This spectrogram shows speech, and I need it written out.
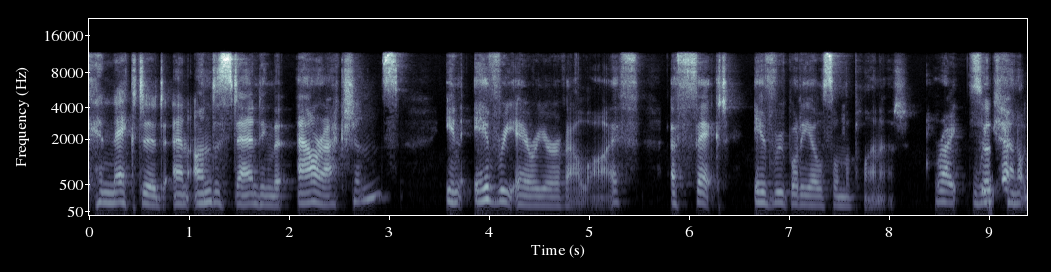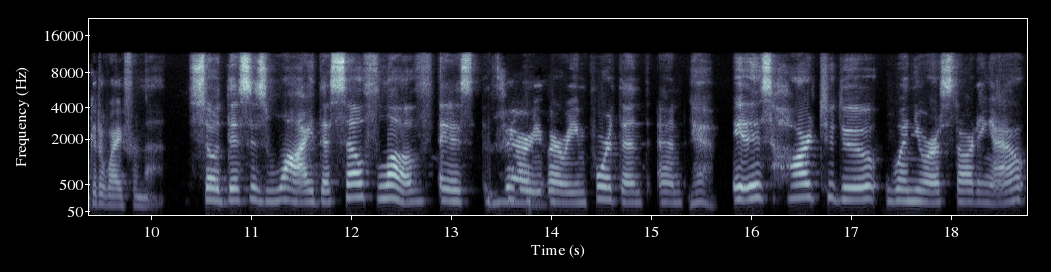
connected, and understanding that our actions in every area of our life affect everybody else on the planet. right we so that- cannot get away from that. so this is why the self-love is very Mm. very important and Yeah. it is hard to do when you are starting out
